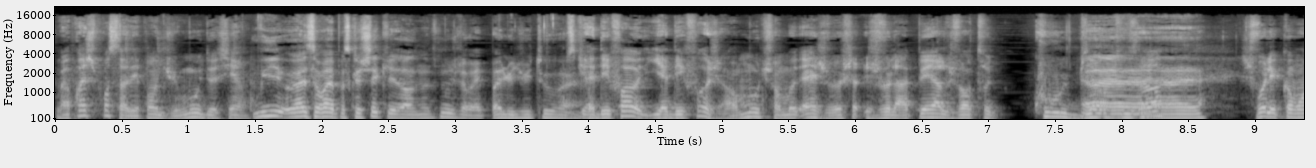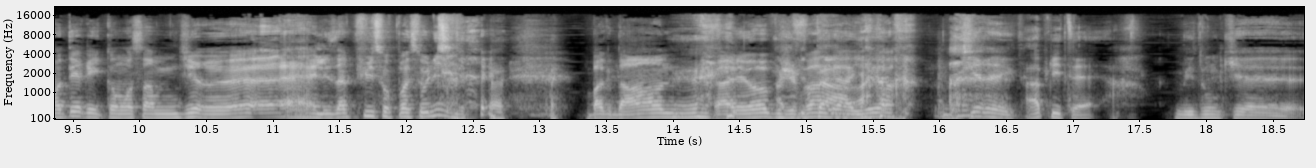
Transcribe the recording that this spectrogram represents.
Mais après, je pense que ça dépend du mood aussi, hein. Oui, ouais, c'est vrai, parce que je sais que dans notre mood, je l'aurais pas lu du tout. Ouais. Parce qu'il y a des fois, il y a des fois, j'ai un mood, je suis en mode, eh, je veux, je veux la perle, je veux un truc cool, bien, tout ça. Euh, Je vois les commentaires, ils commencent à me dire, euh, les appuis sont pas solides. Back down. Allez hop, je vais aller ailleurs. Direct. À plus tard. Mais donc, euh...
